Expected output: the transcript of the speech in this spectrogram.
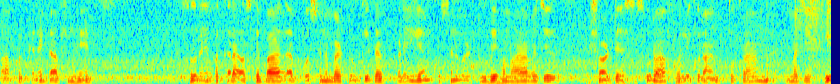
آپ کا کریکٹ آپشن ہے۔ سورہ بقرہ، اس کے بعد اب کوشچن نمبر ٹو کی طرف پڑھیں گے۔ ہم کوشچن نمبر ٹو ہے ہمارا which is shortest surah of holy Quran تو قرآن مجید کی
